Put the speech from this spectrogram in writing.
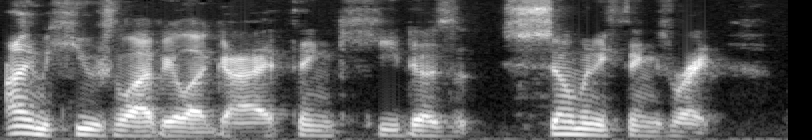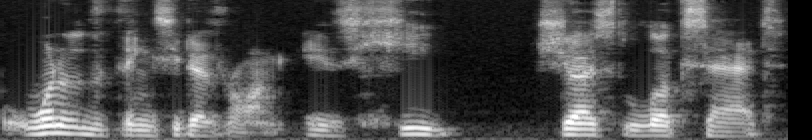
I'm a huge Laviolette guy. I think he does so many things right. But one of the things he does wrong is he just looks at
